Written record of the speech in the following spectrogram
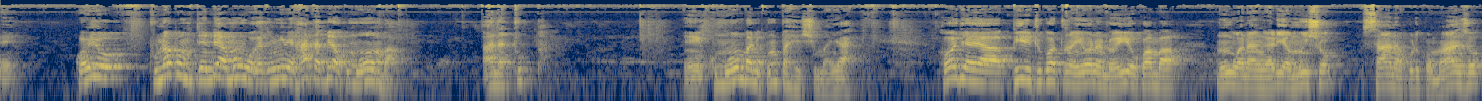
Eh. Kwa hiyo tunapomtendea Mungu wakati mwingine hata bila kumuomba anatupa. E, kumuomba ni kumpa heshima yake. Hoja ya pili tulikuwa tunaiona ndio hiyo kwamba Mungu anaangalia mwisho sana kuliko mwanzo.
